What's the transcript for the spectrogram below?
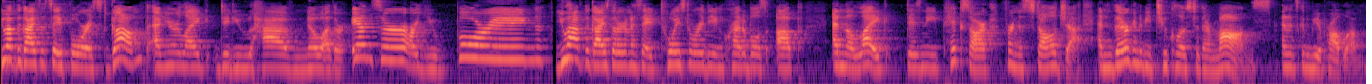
You have the guys that say Forrest Gump, and you're like, did you have no other answer? Are you boring? You have the guys that are gonna say Toy Story, The Incredibles, Up, and the like, Disney, Pixar, for nostalgia. And they're gonna be too close to their moms, and it's gonna be a problem.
